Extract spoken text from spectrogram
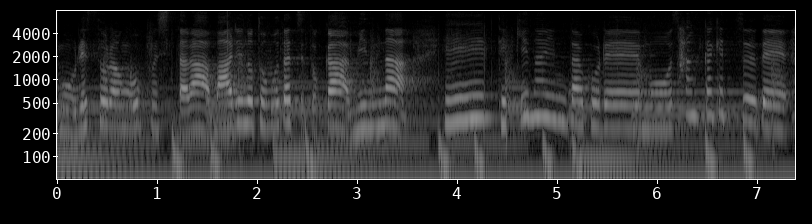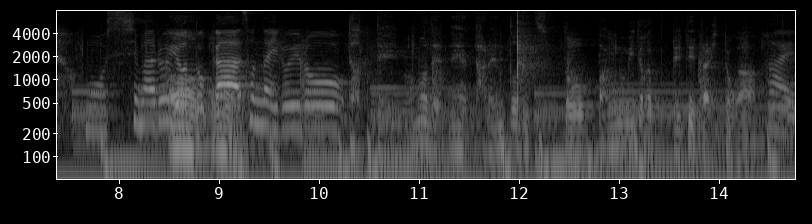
もうレストランをオープンしたら周りの友達とかみんな「えー、できないんだこれ。もう3ヶ月でもう閉まるよ」とかん。そんないろいろ。だって今までねタレントでずっと番組とか出てた人がはい。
